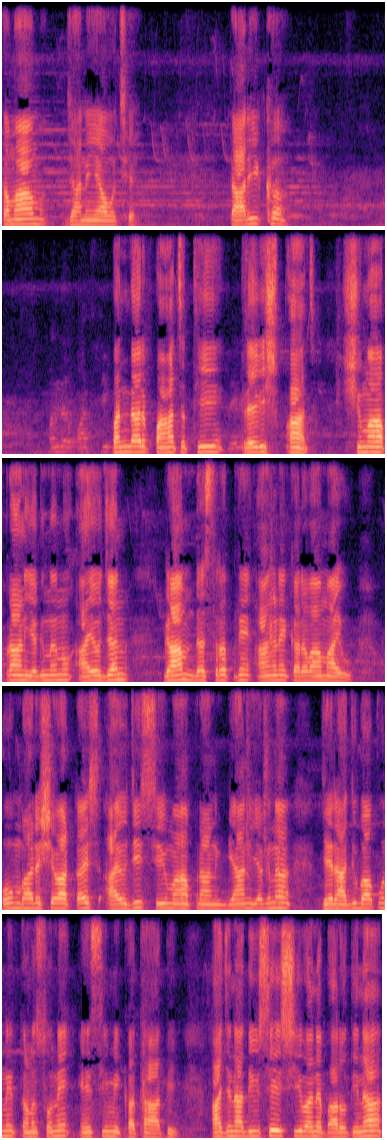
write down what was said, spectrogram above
તમામ જાનૈયાઓ છે. તારીખ પંદર પાંચથી ત્રેવીસ પાંચ. શિવ મહાપ્રાણ યજ્ઞનું આયોજન ગામ દશરથને આંગણે કરવામાં આવ્યું. ઓમ ભાડે સેવા ટ્રસ્ટ આયોજિત શિવ મહાપ્રાણ જ્ઞાન યજ્ઞ, જે રાજુ બાપુની ત્રણસો ને એંસીમી કથા હતી. આજના દિવસે શિવ અને પાર્વતીના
